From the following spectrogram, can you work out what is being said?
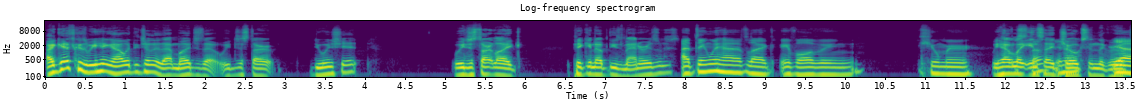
I guess because we hang out with each other that much that we just start doing shit. We just start like picking up these mannerisms. I think we have like evolving humor. We have like Stuff, inside you know? jokes in the group Yeah.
